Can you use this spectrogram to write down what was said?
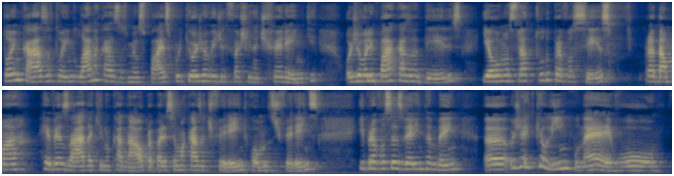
Tô em casa, tô indo lá na casa dos meus pais porque hoje é um vídeo de faxina diferente. Hoje eu vou limpar a casa deles e eu vou mostrar tudo pra vocês, pra dar uma revezada aqui no canal, pra parecer uma casa diferente, cômodos diferentes. E pra vocês verem também uh, o jeito que eu limpo, né? Eu vou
